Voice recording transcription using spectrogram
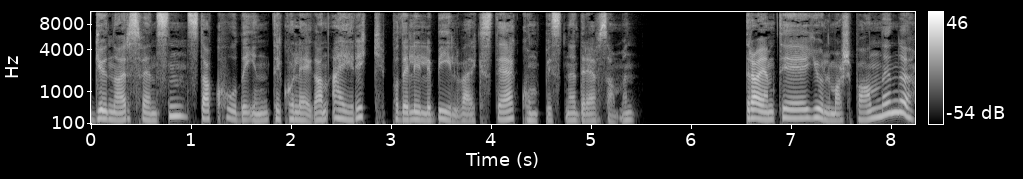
Gunnar Svendsen stakk hodet inn til kollegaen Eirik på det lille bilverkstedet kompisene drev sammen. Dra hjem til julemarsipanen din, du,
